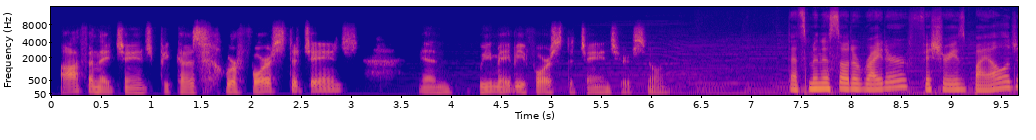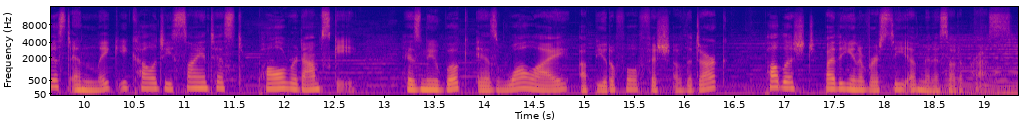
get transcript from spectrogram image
often they change because we're forced to change, and we may be forced to change here soon. That's Minnesota writer, fisheries biologist, and lake ecology scientist Paul Radomski. His new book is Walleye, A Beautiful Fish of the Dark, published by the University of Minnesota Press.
